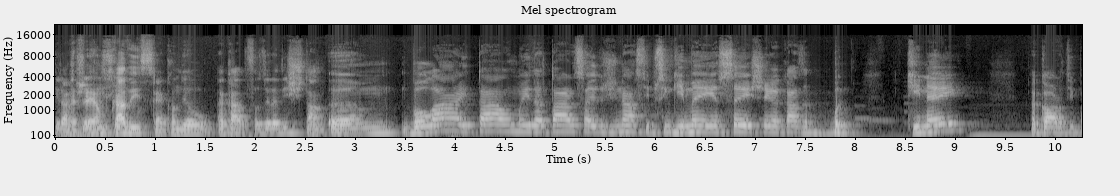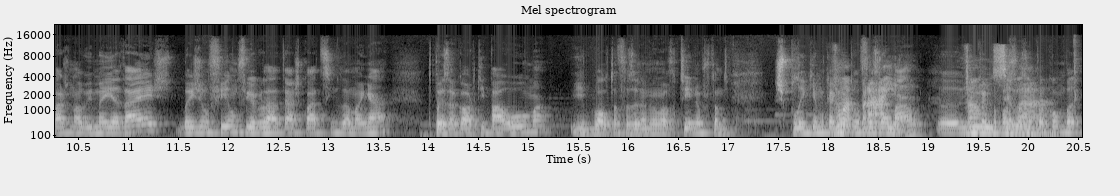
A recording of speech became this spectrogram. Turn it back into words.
Mas é um 3 bocado isso. Que é quando eu acabo de fazer a digestão. Hum, vou lá e tal, meio da tarde, saio do ginásio tipo 5 e meia, 6, chego a casa, bum, quinei, acordo tipo às 9 e meia, 10, vejo um filme, fico acordado até às 4, 5 da manhã, depois acordo tipo à 1 e volto a fazer a mesma rotina, portanto, expliquem-me o que é que eu estou a fazer mal uh, e o que é que eu posso fazer para combater.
